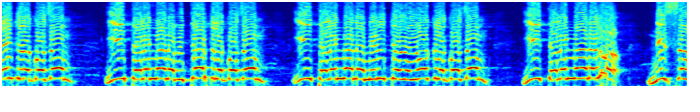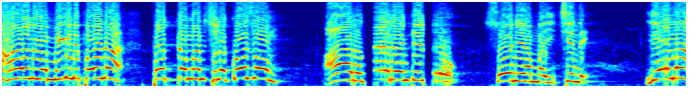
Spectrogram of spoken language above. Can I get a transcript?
రైతుల కోసం ఈ తెలంగాణ విద్యార్థుల కోసం ఈ తెలంగాణ నిరుద్యోగ యువకుల కోసం ఈ తెలంగాణలో నిస్సహాయులుగా మిగిలిపోయిన పెద్ద మనుషుల కోసం ఆరు గ్యారంటీలు సోనియమ్మ ఇచ్చింది. ఇలా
